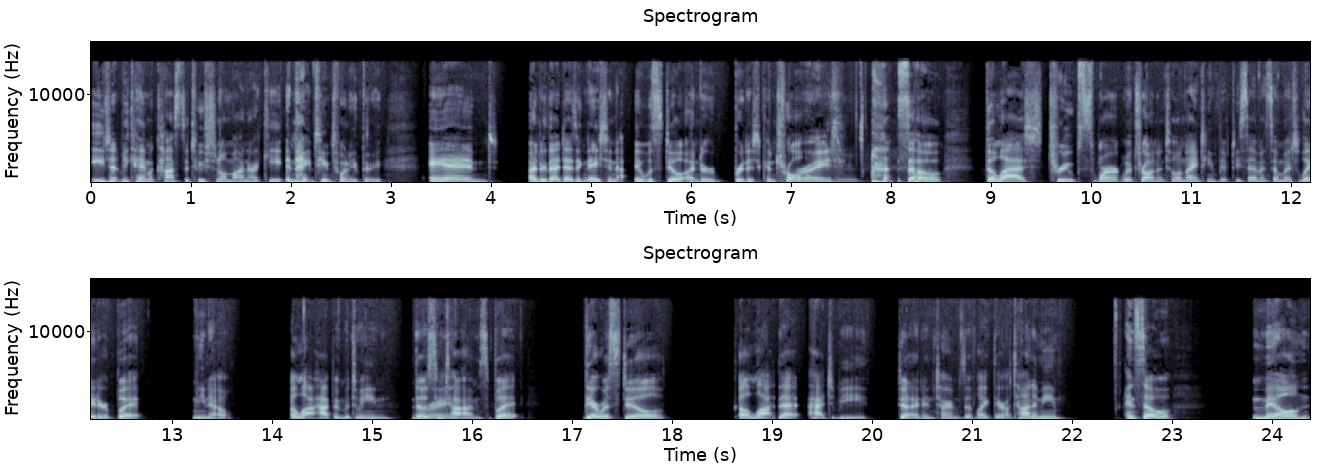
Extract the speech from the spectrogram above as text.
Egypt became a constitutional monarchy in 1923. And under that designation, it was still under British control. Right. so the last troops weren't withdrawn until 1957, so much later. But, you know, a lot happened between those two times. But there was still a lot that had to be done in terms of like their autonomy. And so, male,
